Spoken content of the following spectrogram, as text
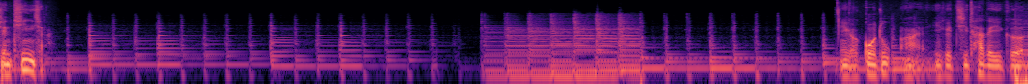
先听一下，一个过渡啊，一个吉他的一个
